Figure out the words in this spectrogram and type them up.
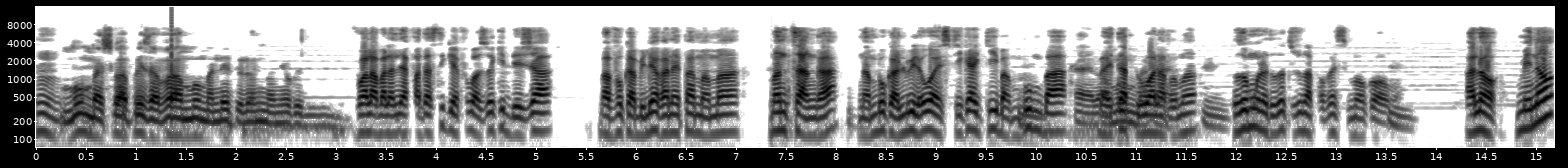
hmm. mbumba sikoyo après avoir mbumba nde toloni manioko ebimi voilà balandi ya fantastique info bazwaki déjà ba vocabulaire wana epa mama Mansanga na mboka Luila oyo explikaki ba mbumba eh, ba etape wana eh. vraiment hmm. tozomona toza toujours na province moko hmm. alors maintenant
